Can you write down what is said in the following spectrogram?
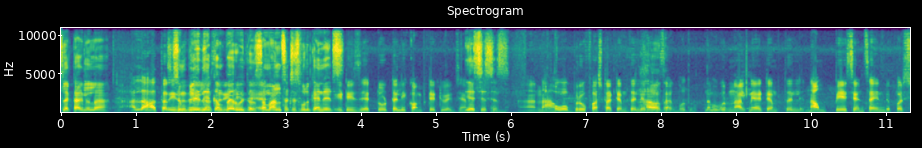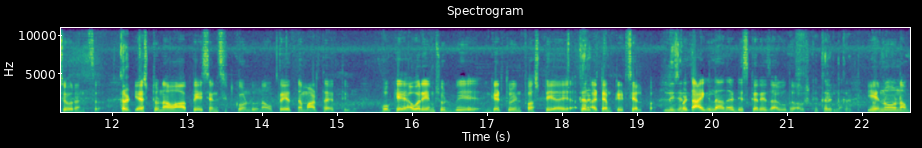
ಸೆಲೆಕ್ಟ್ ಆಗಲಿಲ್ಲ. ಅಲ್ಲ ಆ ಥರ simply compare with some unsuccessful candidates it is a totally competitive exam yes yes yes ನಾವು ಒಬ್ಬರು ಫಸ್ಟ್ ಅಟೆಂಪ್ಟಲ್ಲಿ ಪಾಸ್ ಆಗ್ಬೋದು ಒಬ್ಬರು ನಾಲ್ಕನೇ ಅಟೆಂಪ್ಟಲ್ಲಿ ನಮ್ಮ ಪೇಷನ್ಸ್ ಆ್ಯಂಡ್ ಪರ್ಶ್ಯೂರೆನ್ಸ್ ಕರೆಕ್ಟ್ ಎಷ್ಟು ನಾವು ಆ ಪೇಷನ್ಸ್ ಇಟ್ಕೊಂಡು ನಾವು ಪ್ರಯತ್ನ ಮಾಡ್ತಾ ಇರ್ತೀವಿ. Okay our aim should be get through in first attempt it's help but ಆಗಿಲ್ಲ ಅಂದರೆ ಡಿಸ್ಕರೇಜ್ ಆಗೋದು ಅವಶ್ಯಕತೆ ಇಲ್ಲ. ಏನು ನಾವು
